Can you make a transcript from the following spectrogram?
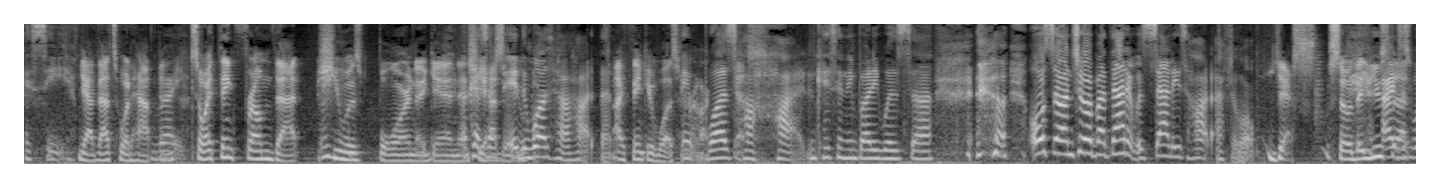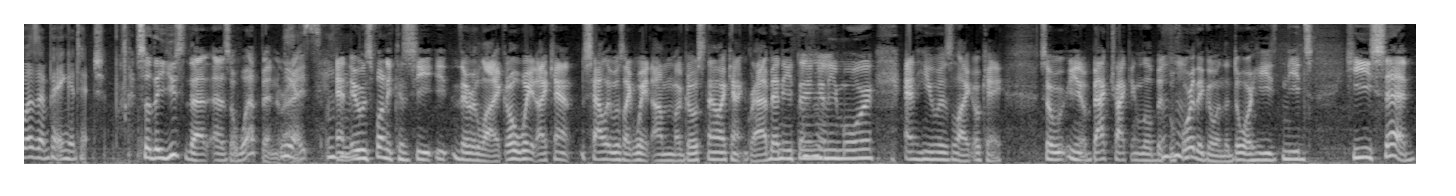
I see. Yeah, that's what happened. Right. Mm-hmm. So I think from that she was born again, and Okay, she so it was her heart then. I think it was her it heart. It was yes. her heart. In case anybody was uh, also unsure about that, it was Sally's heart after all. Yes. So they used I that. just wasn't paying attention. So they used that as a weapon, right? Yes, mm-hmm. And it was funny because he, they were like, "Oh wait, I can't." Sally was like, "Wait, I'm a ghost now. I can't grab anything Mm-hmm. anymore." And he was like, "Okay." So you know, backtracking a little bit Mm-hmm. before they go in the door, he needs. He said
